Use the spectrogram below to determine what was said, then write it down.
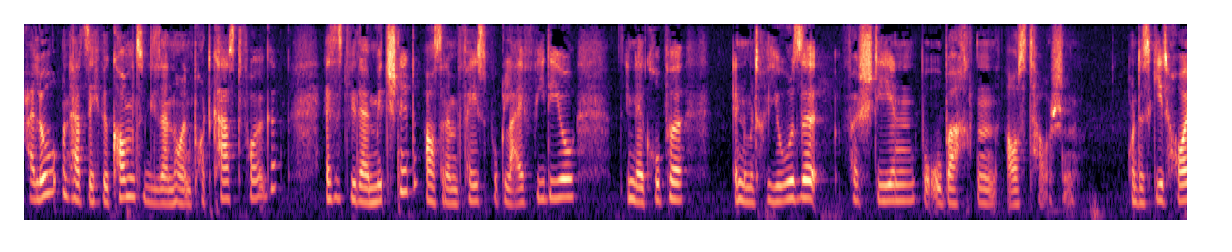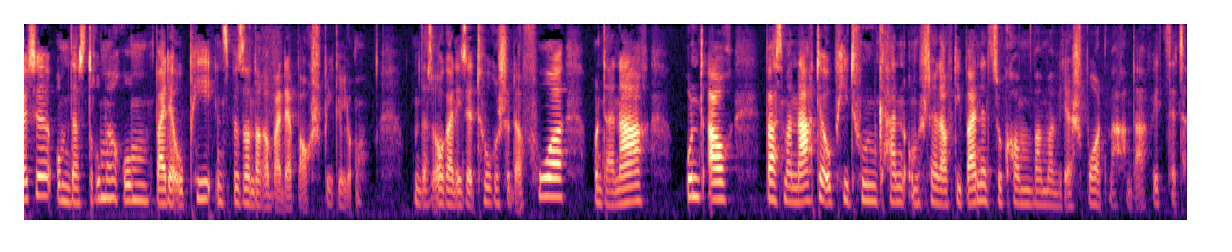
Hallo und herzlich willkommen zu dieser neuen Podcast-Folge. Es ist wieder ein Mitschnitt aus einem Facebook Live-Video in der Gruppe Endometriose verstehen, beobachten, austauschen. Und es geht heute um das Drumherum bei der OP, insbesondere bei der Bauchspiegelung. Um das Organisatorische davor und danach und auch, was man nach der OP tun kann, um schnell auf die Beine zu kommen, wann man wieder Sport machen darf, etc.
